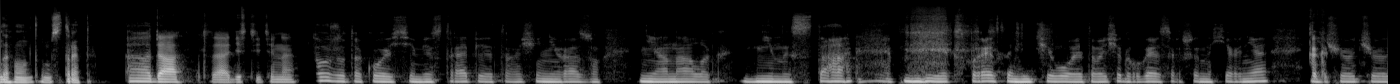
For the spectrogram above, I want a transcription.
Да, вон там стрэпы. А, да, да, действительно. Тоже такое себе страпи, это вообще ни разу не аналог ни Неста, ни Экспресса, ничего. Это вообще другая совершенно херня. Как... Что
